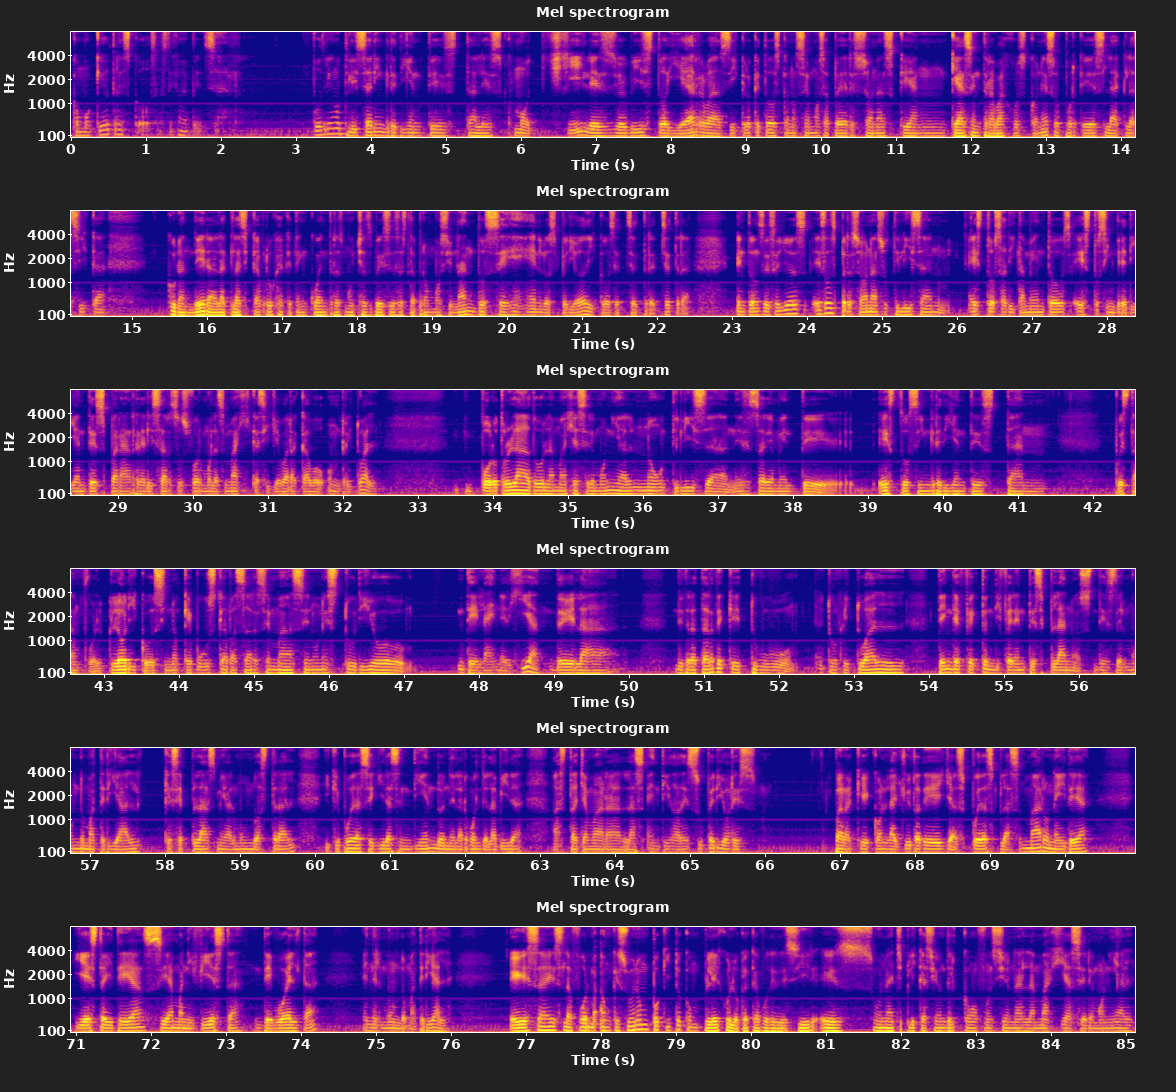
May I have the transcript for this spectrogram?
como que otras cosas, déjame pensar podrían utilizar ingredientes tales como chiles, yo he visto hierbas y creo que todos conocemos a personas que, han, que hacen trabajos con eso porque es la clásica curandera, la clásica bruja que te encuentras muchas veces hasta promocionándose en los periódicos, etcétera, etcétera. Entonces ellos, esas personas utilizan estos aditamentos, estos ingredientes para realizar sus fórmulas mágicas y llevar a cabo un ritual. Por otro lado, la magia ceremonial no utiliza necesariamente estos ingredientes tan pues tan folclóricos, sino que busca basarse más en un estudio de la energía, de la de tratar de que tu, tu ritual tenga efecto en diferentes planos, desde el mundo material que se plasme al mundo astral y que pueda seguir ascendiendo en el árbol de la vida hasta llamar a las entidades superiores para que con la ayuda de ellas puedas plasmar una idea y esta idea sea manifiesta de vuelta en el mundo material. Esa es la forma, aunque suena un poquito complejo lo que acabo de decir, es una explicación de cómo funciona la magia ceremonial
